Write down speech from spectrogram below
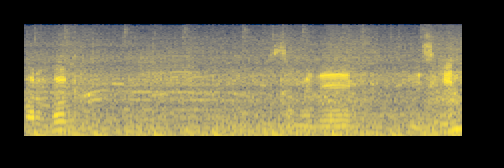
Bottom hook. Somewhere there in the skin.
